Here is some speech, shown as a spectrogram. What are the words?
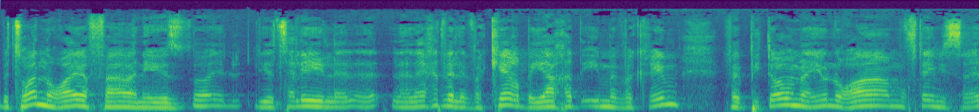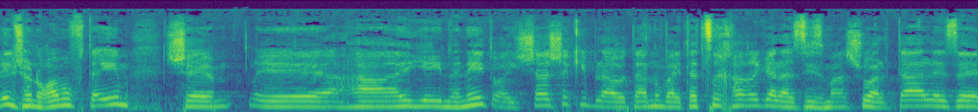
בצורה נורא יפה, אני, יצא לי ל- ללכת ולבקר ביחד עם מבקרים, ופתאום הם היו נורא מופתעים, ישראלים שהיו נורא מופתעים, שהייננית או האישה שקיבלה אותנו והייתה צריכה רגע להזיז משהו, עלתה על איזה...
